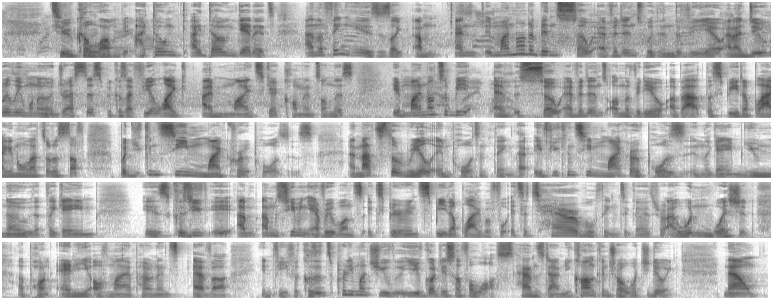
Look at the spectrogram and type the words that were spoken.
to Colombia. I don't I don't get it. And the thing is is like um and it might not have been so evident within the video and I do really want to address this because I feel like I might get comments on this. It might not be ev so evident on the video about the speed up lag and all that sort of stuff, but you can see micro pauses. And that's the real important thing that if you can see micro pauses in the game, you know that the game is because you I'm, I'm assuming everyone's experienced speed up lag before. It's a terrible thing to go through. I wouldn't wish it upon any of my opponents ever in fifa because it's pretty much you've you've got yourself a loss hands down. You can't control what you're doing. Now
